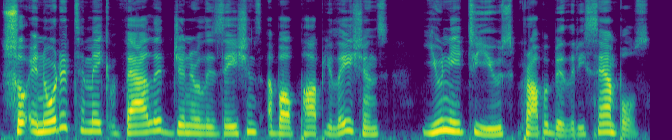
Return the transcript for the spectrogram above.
So in order to make valid generalizations about populations, you need to use probability samples.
